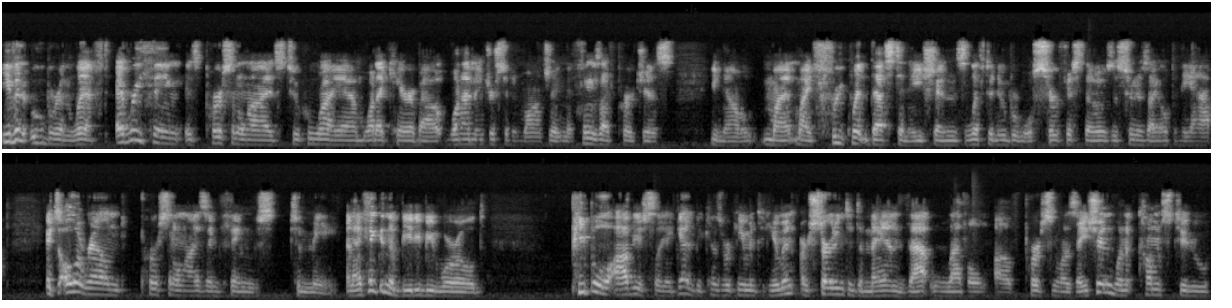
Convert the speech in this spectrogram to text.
even Uber and Lyft, everything is personalized to who I am, what I care about, what I'm interested in watching, the things I've purchased, you know, my, my frequent destinations. Lyft and Uber will surface those as soon as I open the app it's all around personalizing things to me. And I think in the B2B world, people obviously, again, because we're human to human, are starting to demand that level of personalization when it comes to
